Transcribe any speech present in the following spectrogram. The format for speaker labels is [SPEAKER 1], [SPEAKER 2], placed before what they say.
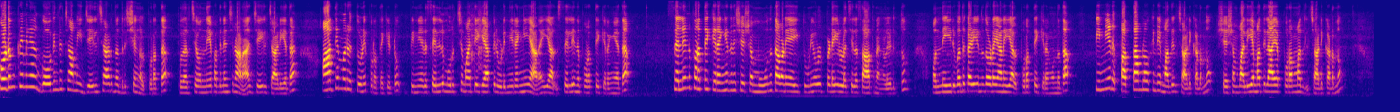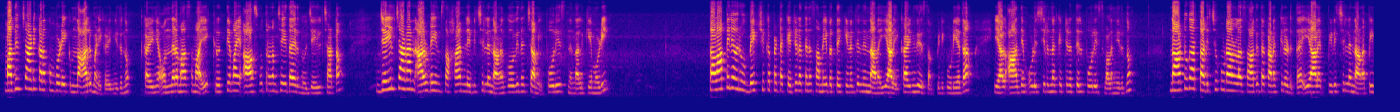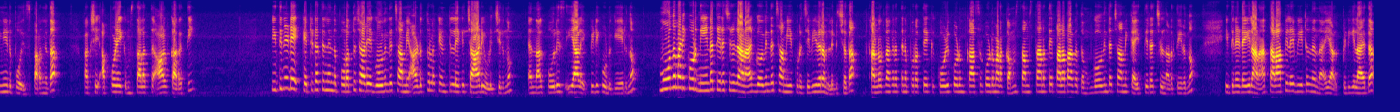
[SPEAKER 1] കൊടും criminal Govindachami jail ചാടുന്ന ദൃശ്യങ്ങൾ പുറത്ത്. പുലർച്ചെ ഒന്നേ പതിനഞ്ചിനാണ് ജയിൽ ചാടിയത്. ആദ്യം ഒരു തുണി പുറത്തേക്കിട്ടു പിന്നീട് സെല്ല് മുറിച്ചു മാറ്റിയ ഗ്യാപ്പിൽ ഉടിഞ്ഞിറങ്ങിയാണ് ഇയാൾ സെല്ലിന് പുറത്തേക്ക് ഇറങ്ങിയത്. സെല്ലിന് പുറത്തേക്ക് ഇറങ്ങിയതിനു ശേഷം മൂന്ന് തവണയായി തുണി ഉൾപ്പെടെയുള്ള ചില സാധനങ്ങൾ എടുത്തു. ഒന്നേ ഇരുപത് കഴിയുന്നതോടെയാണ് ഇയാൾ പുറത്തേക്ക് ഇറങ്ങുന്നത്. പിന്നീട് പത്താം ബ്ലോക്കിന്റെ മതിൽ ചാടിക്കടന്നു. ശേഷം വലിയ മതിലായ പുറം മതിൽ ചാടിക്കടന്നു. മതിൽ ചാടിക്കടക്കുമ്പോഴേക്കും നാലു മണി കഴിഞ്ഞിരുന്നു. കഴിഞ്ഞ ഒന്നര മാസമായി കൃത്യമായി ആസൂത്രണം ചെയ്തായിരുന്നു ജയിൽ ചാട്ടം ജയിൽ ചാടാൻ ആരുടെയും സഹായം ലഭിച്ചില്ലെന്നാണ് ഗോവിന്ദച്ചാമി പോലീസിന് നൽകിയ മൊഴി. തളാപ്പിലെ ഒരു ഉപേക്ഷിക്കപ്പെട്ട കെട്ടിടത്തിന് സമീപത്തെ കിണറ്റിൽ നിന്നാണ് ഇയാളെ കഴിഞ്ഞ ദിവസം പിടികൂടിയത്. ഇയാൾ ആദ്യം ഒളിച്ചിരുന്ന കെട്ടിടത്തിൽ പോലീസ് വളഞ്ഞിരുന്നു. നാട്ടുകാർ തടിച്ചുകൂടാനുള്ള സാധ്യത കണക്കിലെടുത്ത് ഇയാളെ പിടിച്ചില്ലെന്നാണ് പിന്നീട് പോലീസ് പറഞ്ഞത്. പക്ഷേ അപ്പോഴേക്കും സ്ഥലത്ത് ആൾക്കാർ എത്തി. ഇതിനിടെ കെട്ടിടത്തിൽ നിന്ന് പുറത്തു ചാടിയ ഗോവിന്ദസ്വാമി അടുത്തുള്ള കിണറ്റിലേക്ക് ചാടി ഒളിച്ചിരുന്നു. എന്നാൽ പോലീസ് ഇയാളെ പിടികൂടുകയായിരുന്നു. മൂന്ന് മണിക്കൂർ നീണ്ട തിരച്ചിലിലാണ് ഗോവിന്ദച്ചാമിയെക്കുറിച്ച് വിവരം ലഭിച്ചത്. കണ്ണൂർ നഗരത്തിന് പുറത്തേക്ക് കോഴിക്കോടും കാസർഗോഡും അടക്കം സംസ്ഥാനത്തെ പല ഭാഗത്തും ഗോവിന്ദസ്വാമിക്കായി തിരച്ചിൽ നടത്തിയിരുന്നു. ഇതിനിടയിലാണ് തളാപ്പിലെ വീട്ടിൽ നിന്ന് ഇയാൾ പിടിയിലായത്.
